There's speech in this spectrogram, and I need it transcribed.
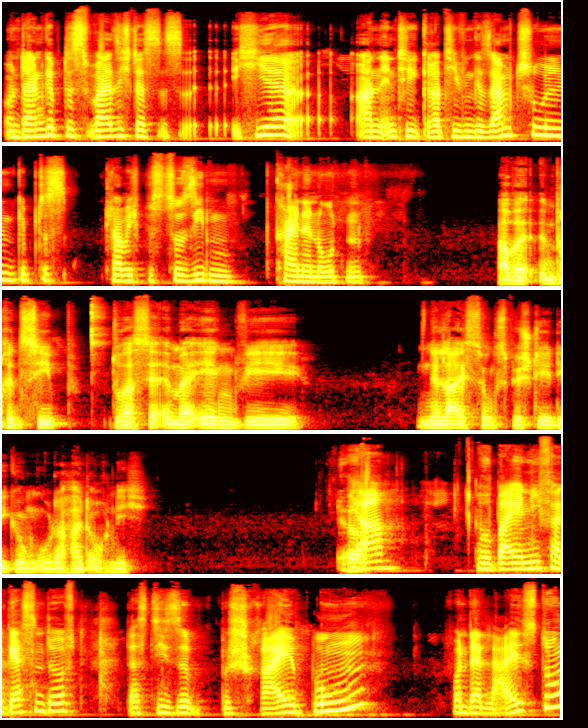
und dann gibt es, weiß ich, dass es hier an integrativen Gesamtschulen gibt es, glaube ich, bis zur sieben keine Noten. Aber im Prinzip, du hast ja immer irgendwie eine Leistungsbestätigung oder halt auch nicht. Ja. ja, wobei ihr nie vergessen dürft, dass diese Beschreibungen von der Leistung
